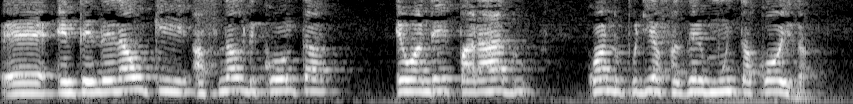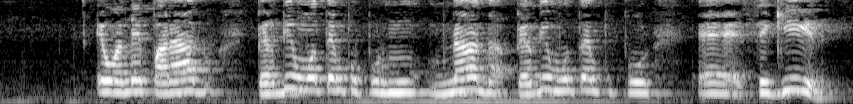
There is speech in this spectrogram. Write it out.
é, entenderão que, afinal de contas, eu andei parado quando podia fazer muita coisa. Eu andei parado, perdi um tempo por nada, perdi um tempo por é, seguir,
